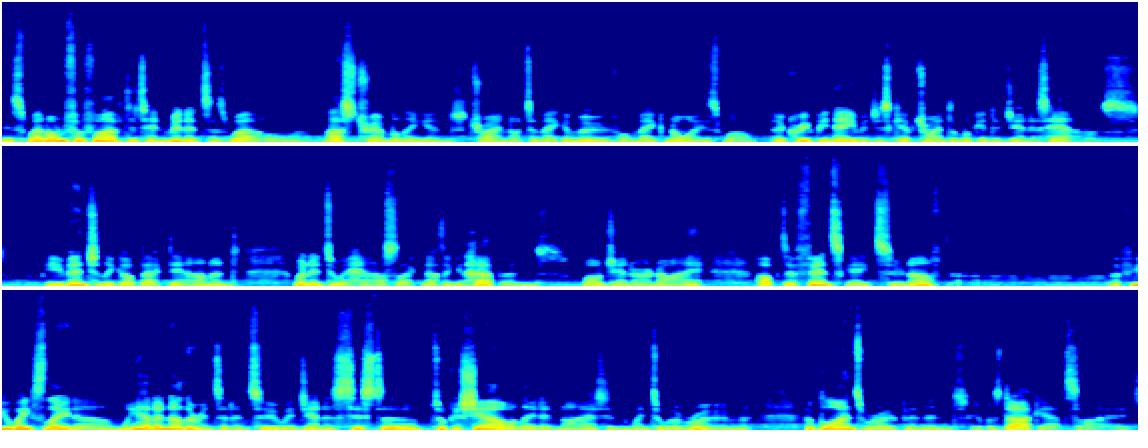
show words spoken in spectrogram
This went on for five to ten minutes as well, us trembling and trying not to make a move or make noise while her creepy neighbour just kept trying to look into Jenna's house. He eventually got back down and went into a house like nothing had happened, while Jenna and I hopped a fence gate soon after. A few weeks later, we had another incident too where Jenna's sister took a shower late at night and went to her room. Her blinds were open and it was dark outside.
